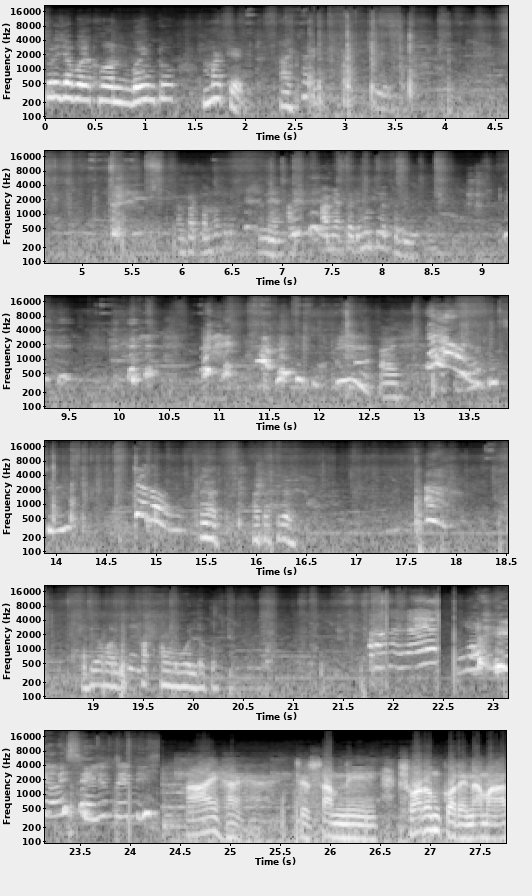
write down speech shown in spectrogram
চলে যাব এখন গোয়িং টু মার্কেট আমি একটা দিব তুই একটা দিবি আয়। হ্যাঁ। দে আমার আমার মোবাইল দেখো হায় হায় হায় সামনে সরম করেন আমার।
